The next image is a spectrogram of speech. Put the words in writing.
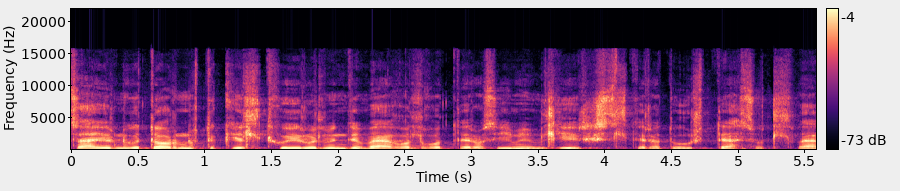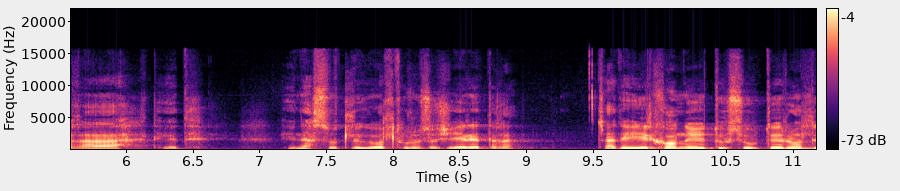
За ер нь хөдөө орон нутаг гэлтгүй эрүүл мэндийн байгууллагууд дээр бас ийм эмнэлгийн хэрэгсэл дээр одоо өртөө асуудал байгаа. Тэгээд энэ асуудлыг бол түрүүнээс хойш яриад байгаа. За тэгээд эх оны төсөв дээр бол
